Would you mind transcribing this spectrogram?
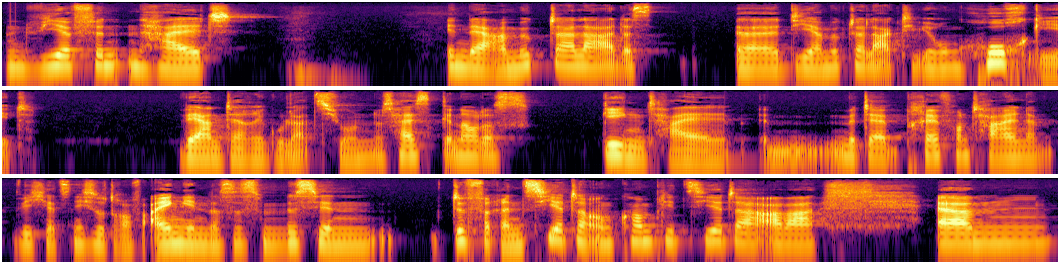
Und wir finden halt in der Amygdala, dass äh, die Amygdala-Aktivierung hochgeht während der Regulation. Das heißt genau das Gegenteil. Mit der präfrontalen, da will ich jetzt nicht so drauf eingehen, das ist ein bisschen differenzierter und komplizierter, aber ähm,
